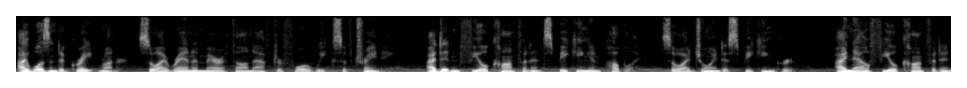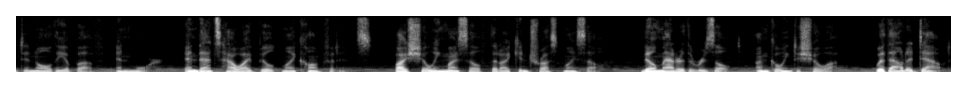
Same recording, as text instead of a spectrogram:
I wasn't a great runner, so I ran a marathon after four weeks of training. I didn't feel confident speaking in public, so I joined a speaking group. I now feel confident in all the above and more. And that's how I built my confidence by showing myself that I can trust myself. No matter the result, I'm going to show up. Without a doubt,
